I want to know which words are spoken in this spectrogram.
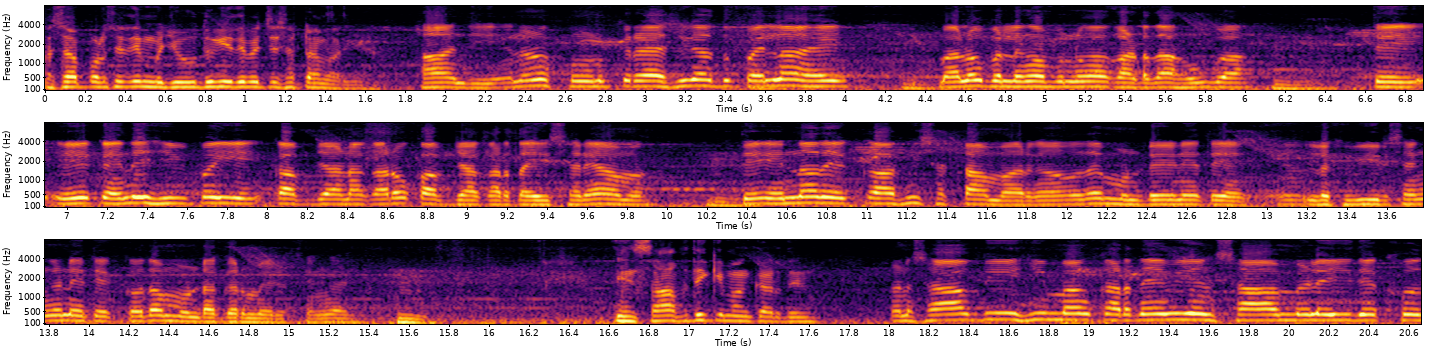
ਅੱਛਾ ਪੁਲਿਸ ਦੀ ਮੌਜੂਦਗੀ ਦੇ ਵਿੱਚ ਸੱਟਾਂ ਮਾਰੀਆਂ। ਹਾਂਜੀ ਇਹਨਾਂ ਨੂੰ ਫੋਨ ਕਰਾਇਆ ਸੀਗਾ। ਤੋਂ ਪਹਿਲਾਂ ਇਹ ਮੰਨ ਲਓ ਬੱਲੀਆਂ ਬੁੱਲੀਆਂ ਕੱਟਦਾ ਹੋਊਗਾ ਤੇ ਇਹ ਕਹਿੰਦੇ ਸੀ ਵੀ ਭਾਈ ਕਬਜ਼ਾ ਨਾ ਕਰੋ ਕਬਜ਼ਾ ਕਰਦਾ ਸੀ ਸਰਿਆਮ। ਤੇ ਇਹਨਾਂ ਦੇ ਕਾਫੀ ਸੱਟਾਂ ਮਾਰੀਆਂ। ਉਹਦੇ ਮੁੰਡੇ ਨੇ ਤੇ ਲਖਵੀਰ ਸਿੰਘ ਨੇ ਤੇ ਇੱਕ ਉਹਦਾ ਮੁੰਡਾ ਗਰਮੇਲ ਸਿੰਘ ਆ ਜੀ। ਹੂੰ। ਇਨਸਾਫ ਦੀ ਕੀ ਮੰਗ ਕਰਦੇ ਹੋ? ਇਨਸਾਫ ਦੀ ਇਹੀ ਮੰਗ ਕਰਦੇ ਆ ਵੀ ਇਨਸਾਫ ਮਿਲੇ ਜੀ। ਦੇਖੋ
